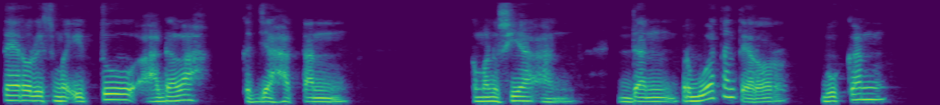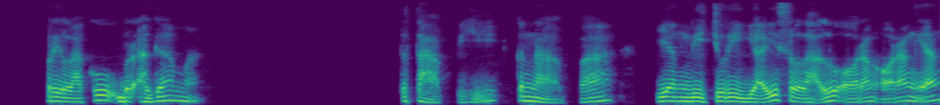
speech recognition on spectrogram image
Terorisme itu adalah kejahatan kemanusiaan dan perbuatan teror bukan perilaku beragama. Tetapi kenapa yang dicurigai selalu orang-orang yang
